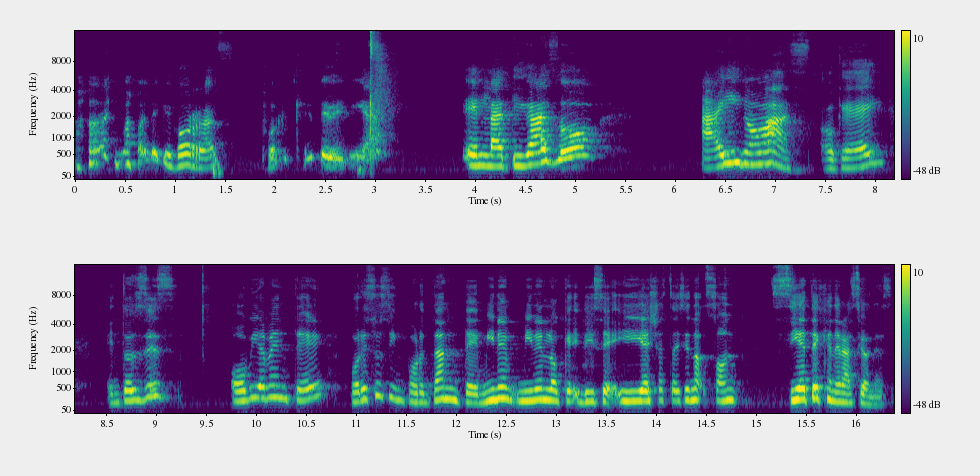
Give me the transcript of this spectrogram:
ay, más vale que corras, porque te venía el latigazo ahí nomás, ¿ok? Entonces, obviamente, por eso es importante, miren, miren lo que dice, y ella está diciendo, son siete generaciones.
